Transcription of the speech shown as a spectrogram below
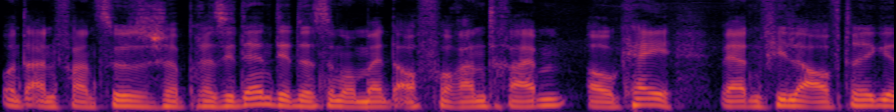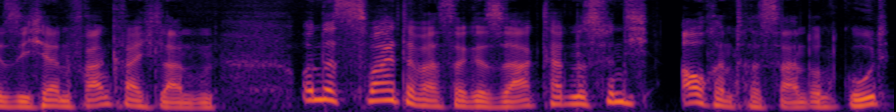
und ein französischer Präsident, die das im Moment auch vorantreiben. Okay, werden viele Aufträge sicher in Frankreich landen. Und das Zweite, was er gesagt hat, und das finde ich auch interessant und gut,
